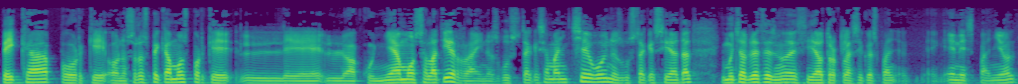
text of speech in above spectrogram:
peca porque, o nosotros pecamos porque le, lo acuñamos a la tierra y nos gusta que sea manchego y nos gusta que sea tal, y muchas veces, ¿no? Decía otro clásico en español,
